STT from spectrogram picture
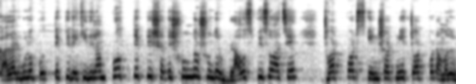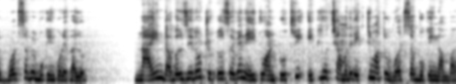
কালারগুলো প্রত্যেকটি দেখিয়ে দিলাম, প্রত্যেকটির সাথে সুন্দর সুন্দর ব্লাউজ পিসও আছে। ঝটপট স্ক্রিনশট নিয়ে চটপট আমাদের হোয়াটসঅ্যাপে বুকিং করে ফেলো। Nine double zero triple seven eight one two three এটি হচ্ছে আমাদের একটিমাত্র হোয়াটসঅ্যাপ বুকিং নাম্বার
